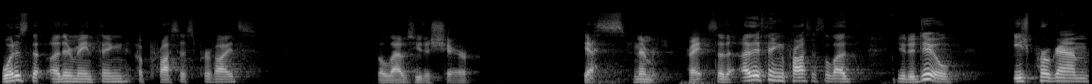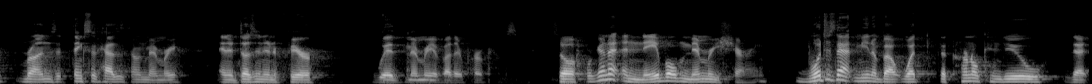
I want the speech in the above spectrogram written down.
What is the other main thing a process provides? It allows you to share. Yes, memory, right? So the other thing the process allows you to do, each program runs, it thinks it has its own memory, and it doesn't interfere with memory of other programs. So if we're going to enable memory sharing, what does that mean about what the kernel can do that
